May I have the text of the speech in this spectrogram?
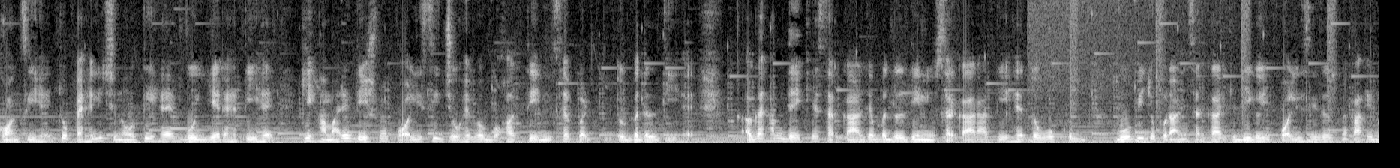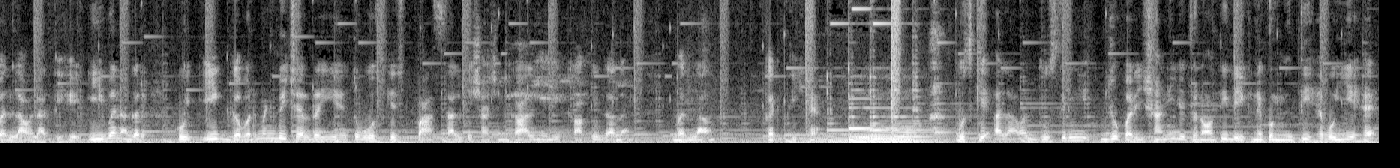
कौन सी है? जो पहली चुनौती है, वो ये रहती है कि हमारे देश में पॉलिसी जो है वो बहुत तेज़ी से बदलती है। अगर हम देखें, सरकार जब बदलती न्यू सरकार आती है तो वो खुद, वो भी जो पुरानी सरकार की दी गई पॉलिसीज़ है, उसमें काफ़ी बदलाव लाती है। इवन अगर कोई एक गवर्नमेंट भी चल रही है तो वो उसके पाँच साल के शासनकाल में भी काफ़ी ज़्यादा बदलाव करती है। उसके अलावा दूसरी जो परेशानी, जो चुनौती देखने को मिलती है, वो ये है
